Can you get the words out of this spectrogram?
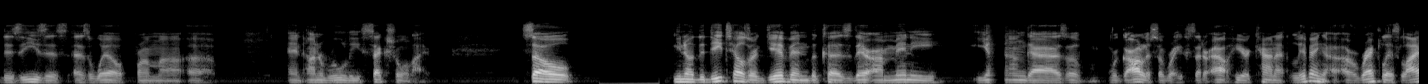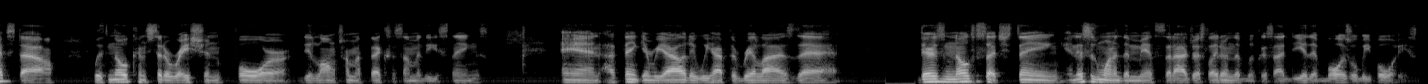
diseases as well from uh, uh, an unruly sexual life. So, you know, the details are given because there are many young guys, uh, regardless of race, that are out here kind of living a, a reckless lifestyle with no consideration for the long term effects of some of these things. And I think in reality, we have to realize that there's no such thing, and this is one of the myths that I address later in the book this idea that boys will be boys,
